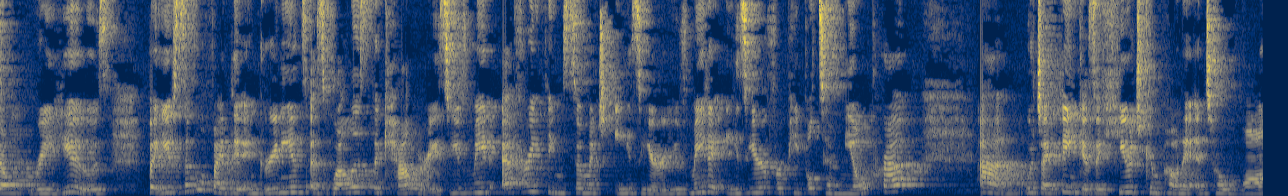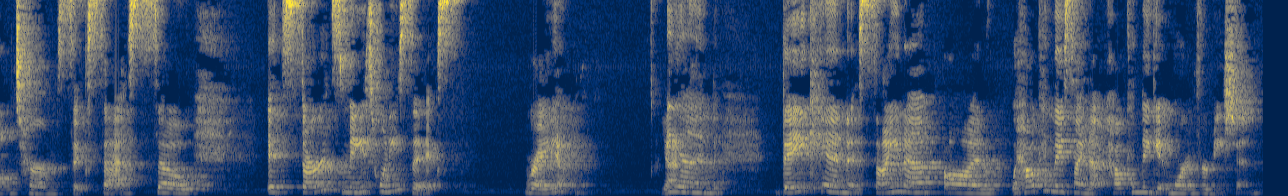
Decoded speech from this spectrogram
don't reuse, but you've simplified the ingredients as well as the calories. You've made everything so much easier. You've made it easier for people to meal prep um, which I think is a huge component into long term success. So it starts May 26th, right? Yeah. yeah. And they can sign up on how can they sign up? How can they get more information?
